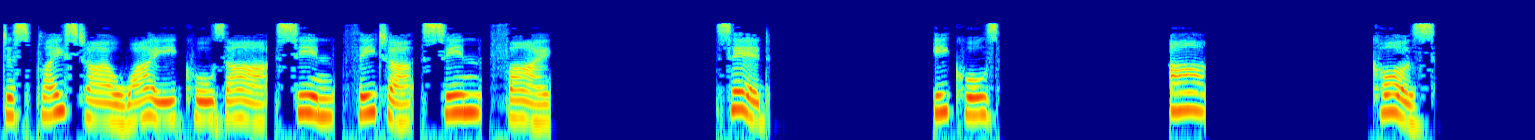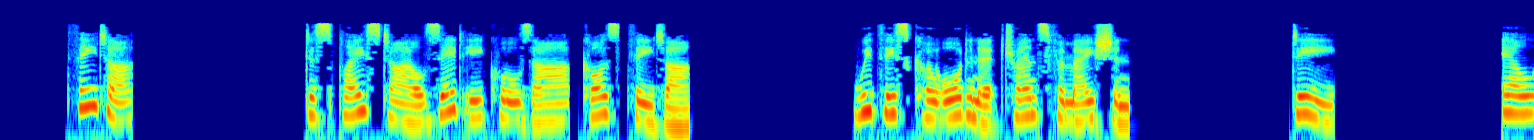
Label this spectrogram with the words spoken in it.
display style y equals r sin theta sin phi Z equals R cos theta display style z equals r cos theta with this coordinate transformation d l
